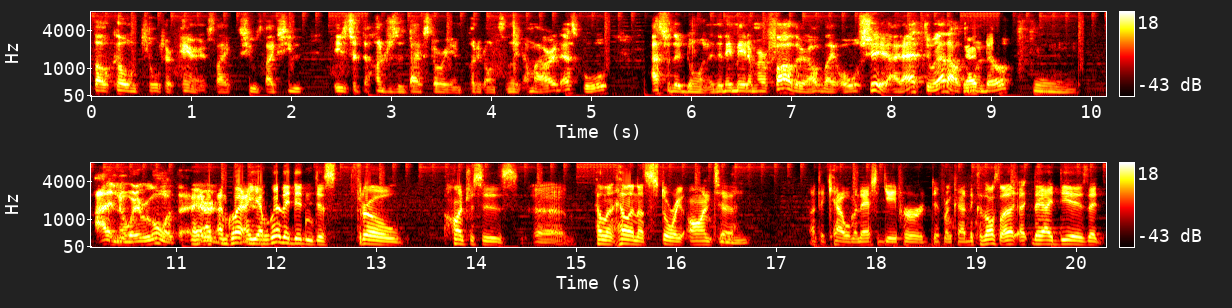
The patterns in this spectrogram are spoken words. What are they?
Falcone killed her parents. Like she was like she they just took the hundreds of backstory and put it on Selina. I'm like, all right, that's cool. That's what they're doing. And then they made him her father. I was like, oh shit, I that threw that out the That's- window. Hmm. I didn't know where they were going with that. I, am glad. Yeah, I'm glad they didn't just throw Huntress's uh, Helen Helena's story onto Mhm. onto Catwoman. They actually gave her a different kind. Because also uh, the idea is that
